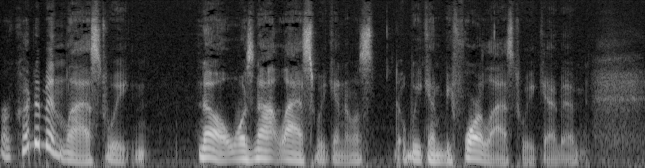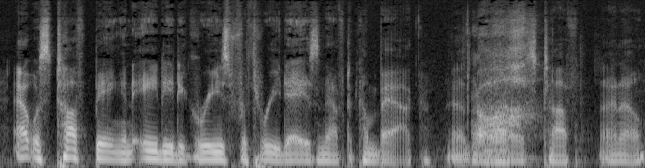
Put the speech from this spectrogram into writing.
or it could have been last week. No, it was not last weekend. It was the weekend before last weekend, and that was tough being in 80 degrees for three days and have to come back. That, that was tough. I know.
